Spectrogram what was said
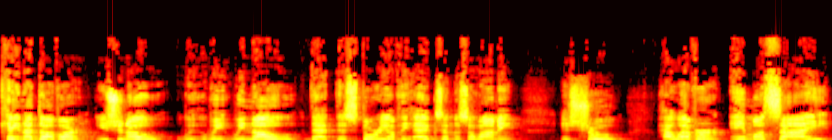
Kaina Davar, you should know, we, we, we know that this story of the eggs and the salami is true. However, Amosai,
